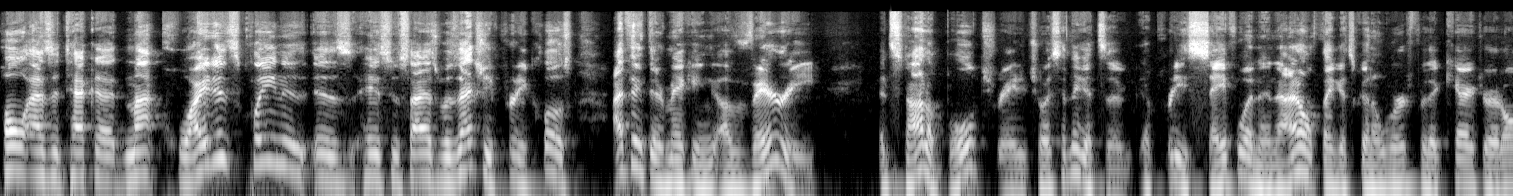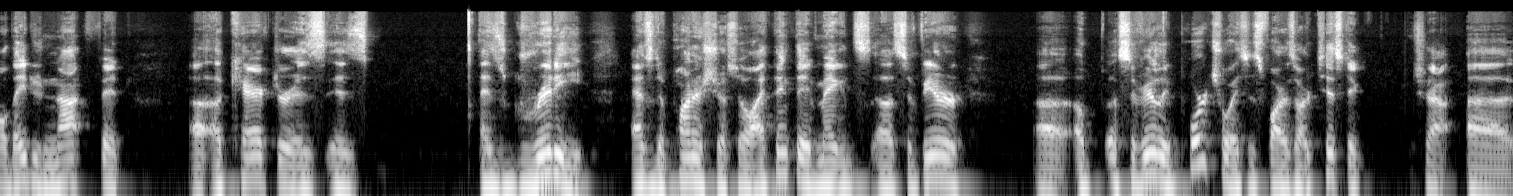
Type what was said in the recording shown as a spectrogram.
Paul Azateca, not quite as clean as, as Jesus Saiz, was actually pretty close. I think they're making a very it's not a bold creative choice. I think it's a, a, pretty safe one, and I don't think it's going to work for the character at all. They do not fit a character as is as gritty as the Punisher. So I think they've made a severe, uh, a, a, severely poor choice as far as artistic, uh,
